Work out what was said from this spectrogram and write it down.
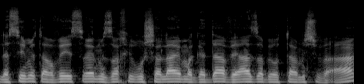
לשים את ערביי ישראל, מזרח ירושלים, הגדה ועזה באותה משוואה.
